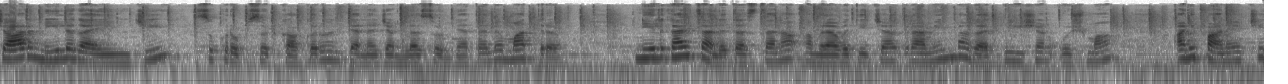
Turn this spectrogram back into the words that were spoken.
चार नीलगायींची सुखरूप सुटका करून त्यांना जंगलात सोडण्यात आलं. मात्र नीलगाय चालत असताना अमरावतीच्या ग्रामीण भागात भीषण उष्मा आणि पाण्याची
